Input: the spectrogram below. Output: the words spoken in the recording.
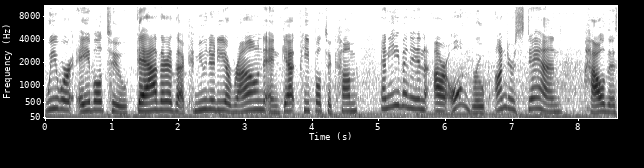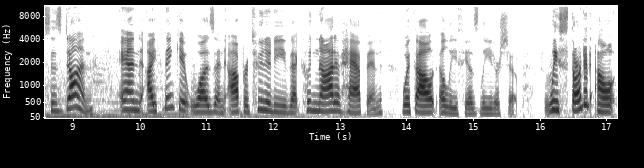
we were able to gather the community around and get people to come and even in our own group understand how this is done. And I think it was an opportunity that could not have happened without Alethea's leadership. We started out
